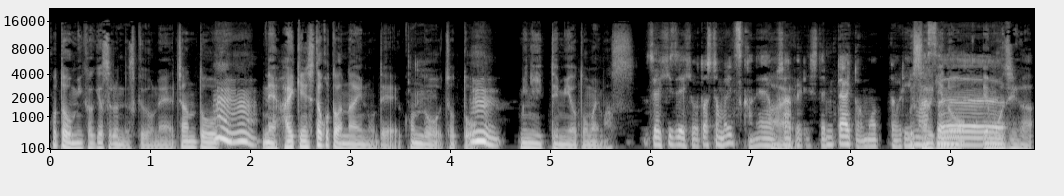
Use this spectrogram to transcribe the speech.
ことはお見かけするんですけどね、ちゃんとうんうん。ね、拝見したことはないので、今度ちょっとうん。見に行ってみようと思います。ぜひぜひ私もいつかね、はいおしゃべりしてみたいと思っておりうます。さぎの絵文字が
